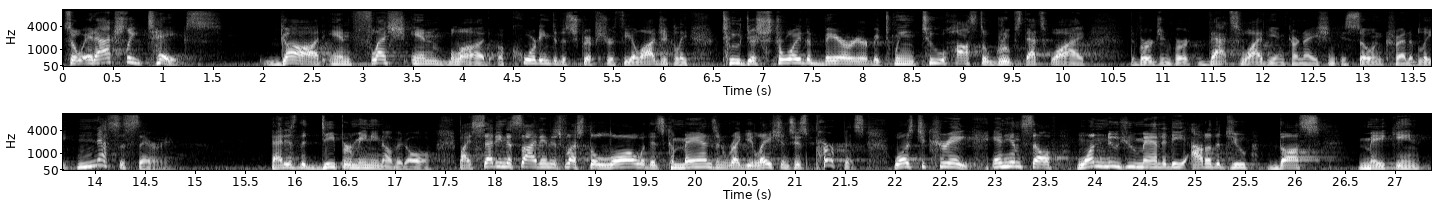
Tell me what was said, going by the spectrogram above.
So it actually takes God in flesh and blood, according to the scripture, theologically, to destroy the barrier between two hostile groups. That's why the virgin birth, that's why the incarnation is so incredibly necessary. That is the deeper meaning of it all. By setting aside in his flesh the law with its commands and regulations, his purpose was to create in himself one new humanity out of the two, thus making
